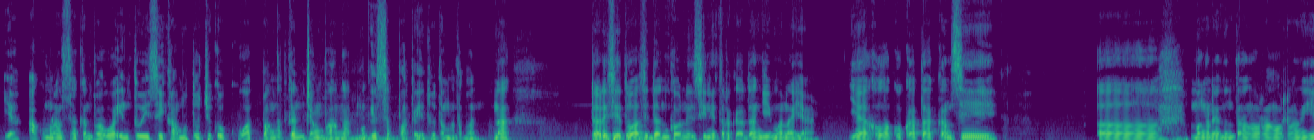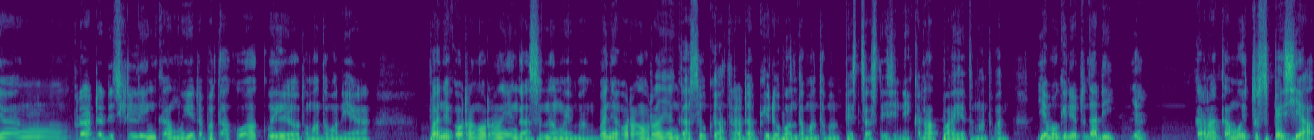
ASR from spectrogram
ya aku merasakan bahwa intuisi kamu tuh cukup kuat banget kencang banget mungkin seperti itu teman-teman nah dari situasi dan kondisi ini terkadang gimana ya ya kalau aku katakan sih uh, mengenai tentang orang-orang yang berada di sekeliling kamu ya dapat aku akui ya teman-teman ya. Banyak orang-orang yang nggak senang memang, banyak orang-orang yang nggak suka terhadap kehidupan teman-teman Pisces di sini. Kenapa ya teman-teman? Ya mungkin itu tadi ya, karena kamu itu spesial.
